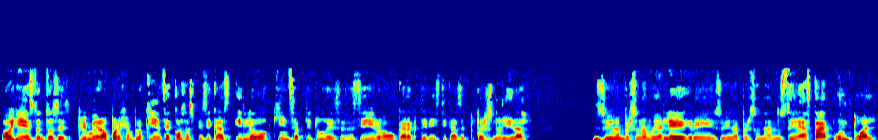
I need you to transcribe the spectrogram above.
Oye, esto. Entonces, primero, por ejemplo, 15 cosas físicas y luego 15 aptitudes, es decir, o características de tu personalidad soy una persona muy alegre, soy una persona, no sé, hasta puntual.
